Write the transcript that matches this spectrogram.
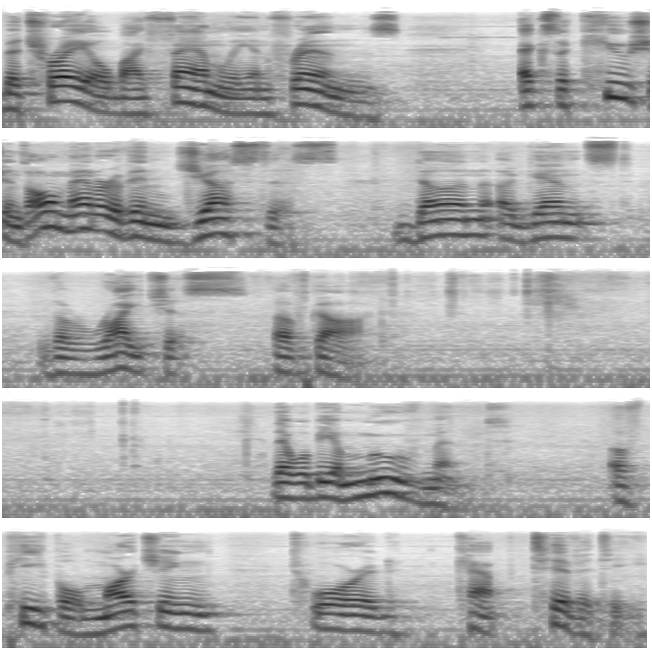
betrayal by family and friends executions, all manner of injustice done against the righteous of God. There will be a movement of people marching toward captivity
